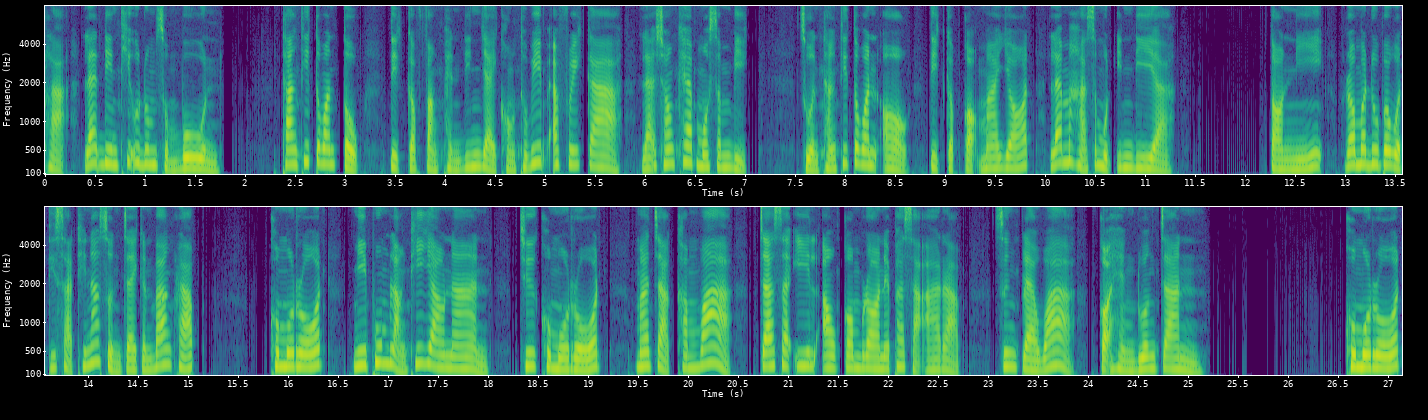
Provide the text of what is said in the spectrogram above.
ขระและดินที่อุดมสมบูรณ์ทางทิศตะวันตก ติดกับฝั่งแผ่นดินใหญ่ของทวีปแอฟริกา และช่องแคบโมซัมบิก ส่วนทางทิศตะวันออกติดกับเกาะมายอตและมหาสมุทรอินเดีย ตอนนี้เรามาดูประวัติศาสตร์ที่น่าสนใจกันบ้างครับ โคโมโรสมีภูมิหลังที่ยาวนาน ชื่อโคโมโรสมาจากคำว่าจาซาอีลอัลกอมรอในภาษาอาหรับ ซึ่งแปลว่า เกาะแห่งดวงจันทร์ โคโมโรส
